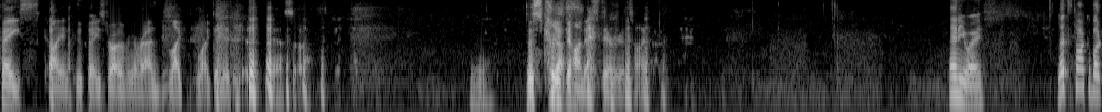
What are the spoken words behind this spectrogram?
base Cayenne coupes driving around like like an idiot. Yeah, so Yeah. there's truth Yes. behind that stereotype. Anyway, let's talk about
